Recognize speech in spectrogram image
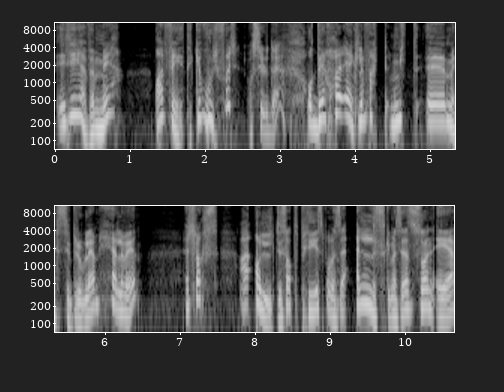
jeg revet med. Og jeg vet ikke hvorfor. Hva sier du det? Og det har egentlig vært mitt eh, Messi-problem hele veien. Et slags, Jeg har alltid satt pris på Messi. Jeg elsker Messi. Jeg synes han er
